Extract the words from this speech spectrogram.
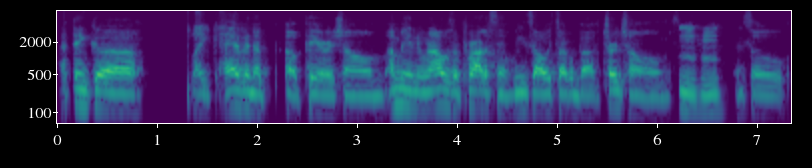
I think uh, like having a, a parish home. I mean, when I was a Protestant, we used to always talk about church homes, mm-hmm. and so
